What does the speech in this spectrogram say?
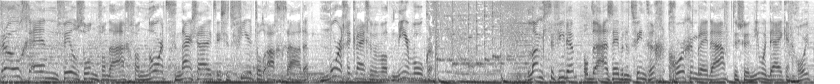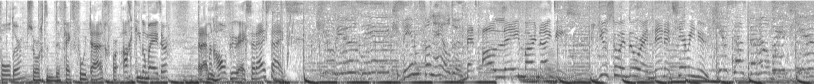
Droog en veel zon vandaag. Van noord naar zuid is het 4 tot 8 graden. Morgen krijgen we wat meer wolken. Langs de file op de A27, Gorkum-Breda... tussen Nieuwedijk en Hooipolder... zorgt een defect voertuig voor 8 kilometer... ruim een half uur extra reistijd. Wim van Helden. Met alleen maar 90s. Used to Endure en Nene Cherry nu. You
